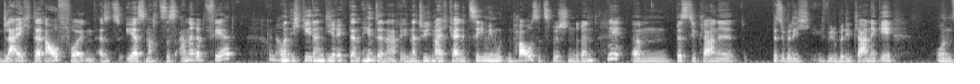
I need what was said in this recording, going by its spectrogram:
gleich darauf folgend. Also zuerst macht es das andere Pferd genau. und ich gehe dann direkt dann hinternach. Natürlich mache ich keine 10 Minuten Pause zwischendrin, nee, ähm, bis die Plane, bis über die, ich über die Plane gehe und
